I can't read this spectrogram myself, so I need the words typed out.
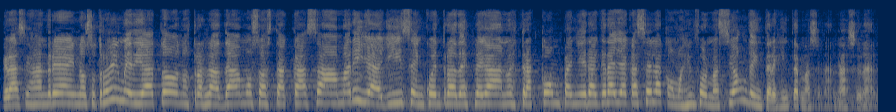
Gracias, Andrea. Y nosotros de inmediato nos trasladamos hasta Casa Amarilla. Allí se encuentra desplegada nuestra compañera Graya Casela con más información de interés internacional nacional.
